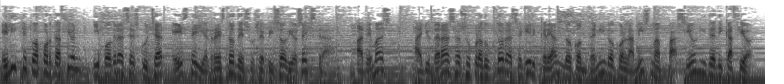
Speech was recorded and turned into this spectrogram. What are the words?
Elige tu aportación y podrás escuchar este y el resto de sus episodios extra. Además, ayudarás a su productor a seguir creando contenido con la misma pasión y dedicación.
